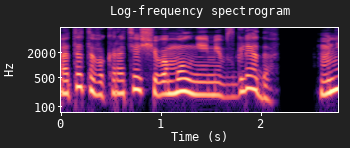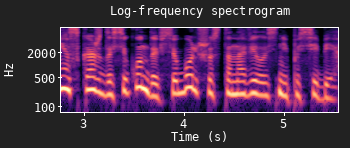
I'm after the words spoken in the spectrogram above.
От этого коротящего молниями взгляда мне с каждой секундой все больше становилось не по себе.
